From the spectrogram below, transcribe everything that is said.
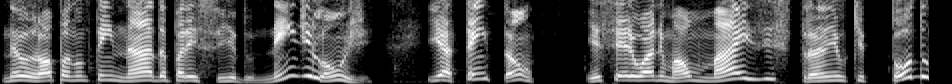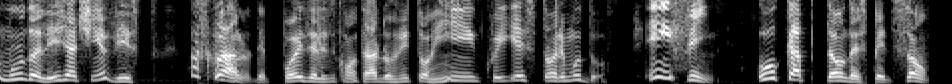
Na Europa não tem nada parecido, nem de longe. E até então, esse era o animal mais estranho que todo mundo ali já tinha visto. Mas claro, depois eles encontraram o ornitorrinco e a história mudou. Enfim, o capitão da expedição,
